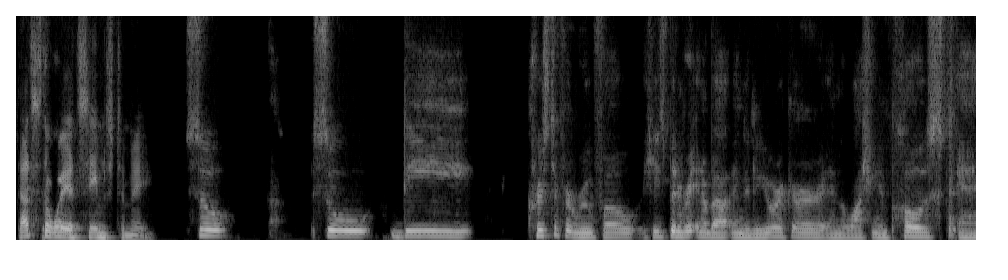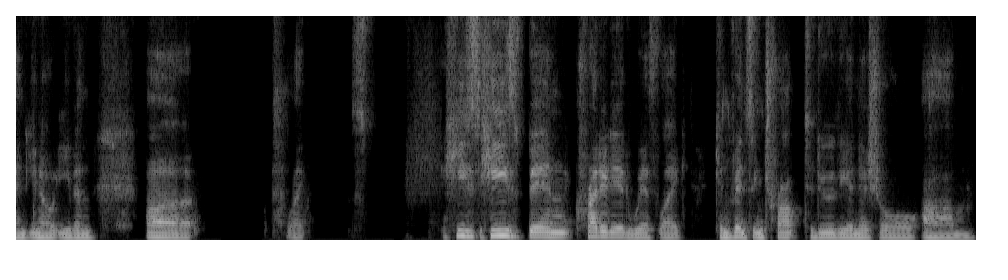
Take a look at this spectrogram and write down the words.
That's the way it seems to me. So, so the Christopher Rufo, he's been written about in the New Yorker and the Washington Post, and you know, even uh, like he's he's been credited with like convincing Trump to do the initial um,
